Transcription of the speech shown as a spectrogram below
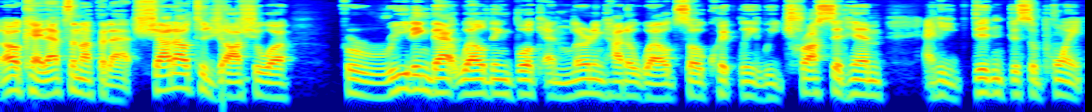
Okay, that's enough of that. Shout out to Joshua for reading that welding book and learning how to weld so quickly. We trusted him and he didn't disappoint.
